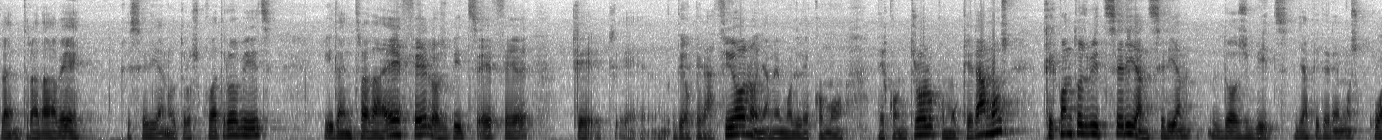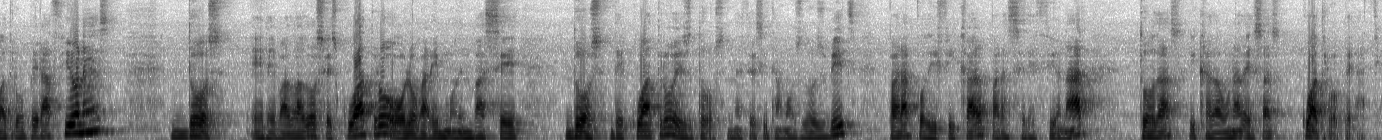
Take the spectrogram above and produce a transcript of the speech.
la entrada B, que serían otros 4 bits, y la entrada F, los bits F de operación o llamémosle como de control, como queramos, que ¿cuántos bits serían? Serían 2 bits, ya que tenemos 4 operaciones, 2 elevado a 2 es 4 o logaritmo en base 2 de 4 es 2. Necesitamos 2 bits para codificar, para seleccionar todas y cada una de esas 4 operaciones.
